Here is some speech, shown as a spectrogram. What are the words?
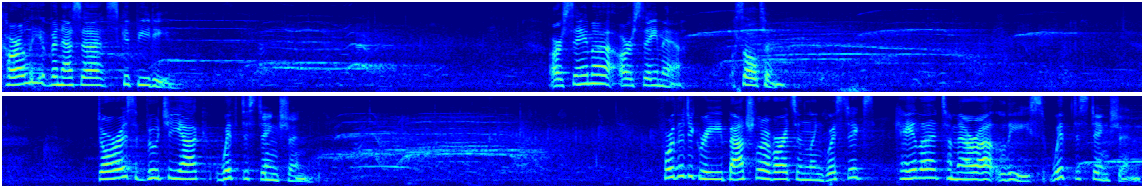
Carly Vanessa Scafidi. Arsema Arsema Sultan. Doris Vuciak with distinction. For the degree Bachelor of Arts in Linguistics, Kayla Tamara Lees with distinction.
